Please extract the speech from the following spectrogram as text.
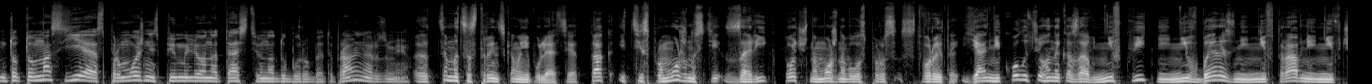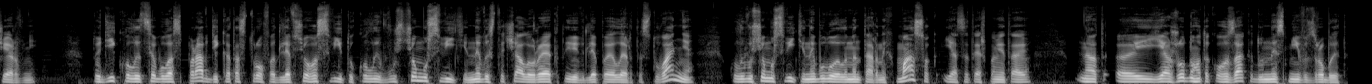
Ну, тобто, в нас є спроможність півмільйона тестів на добу робити, правильно я розумію? Е, Це медсестринська маніпуляція. Так, і ці спроможності за рік точно можна було створити. Я ніколи цього не казав ні в квітні, ні в березні, ні в травні, ні в червні. Тоді, коли це була справді катастрофа для всього світу, коли в усьому світі не вистачало реактивів для ПЛР-тестування, коли в усьому світі не було елементарних масок, я це теж пам'ятаю. От, е, я жодного такого закиду не смів зробити.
